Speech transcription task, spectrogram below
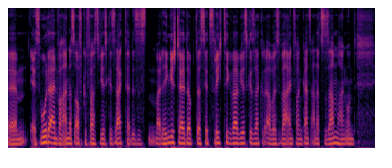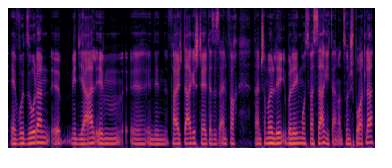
Ähm, es wurde einfach anders aufgefasst, wie er es gesagt hat. Es ist mal dahingestellt, ob das jetzt richtig war, wie er es gesagt hat, aber es war einfach ein ganz anderer Zusammenhang und er wurde so dann äh, medial eben äh, in den falsch dargestellt, dass es einfach dann schon mal le- überlegen muss, was sage ich dann? Und so ein Sportler,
